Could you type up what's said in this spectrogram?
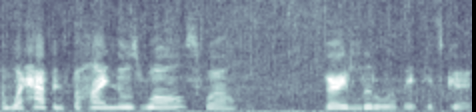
And what happens behind those walls, well, very little of it is good.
